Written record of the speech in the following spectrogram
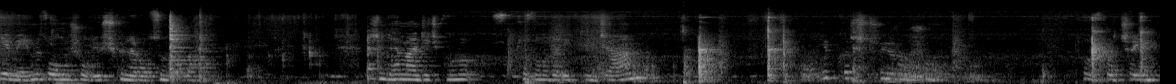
yemeğimiz olmuş oluyor. Şükürler olsun Allah'a. Şimdi hemencecik bunu tuzunu da ekleyeceğim. Hep karıştırıyorum şunu. Tuzla çayı.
